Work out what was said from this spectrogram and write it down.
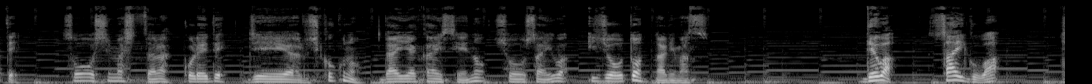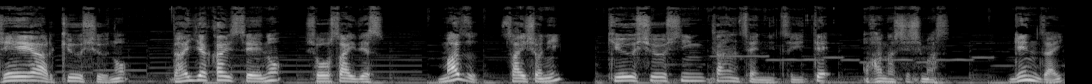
て、そうしましたら、これで JR 四国のダイヤ改正の詳細は以上となります。では、最後は JR 九州のダイヤ改正の詳細です。まず最初に九州新幹線についてお話しします。現在、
